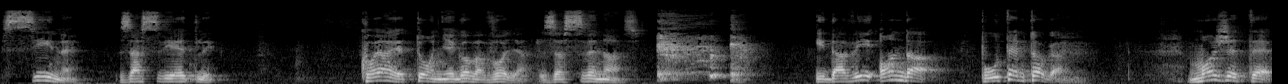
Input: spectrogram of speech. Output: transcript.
Sine Zasvijetli Koja je to njegova volja Za sve nas? I da vi onda Putem toga Možete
